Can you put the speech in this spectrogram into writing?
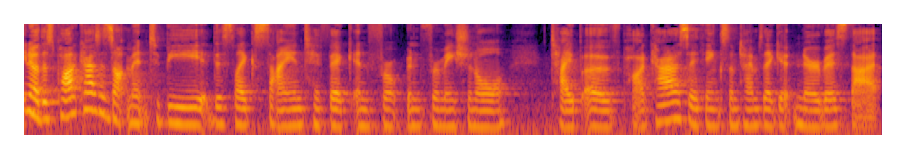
you know, this podcast is not meant to be this like scientific info- informational type of podcast. I think sometimes I get nervous that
